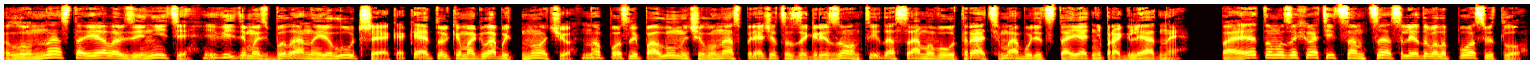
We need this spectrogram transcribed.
Луна стояла в зените, и видимость была наилучшая, какая только могла быть ночью, но после полуночи луна спрячется за горизонт, и до самого утра тьма будет стоять непроглядная. Поэтому захватить самца следовало по светлу,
